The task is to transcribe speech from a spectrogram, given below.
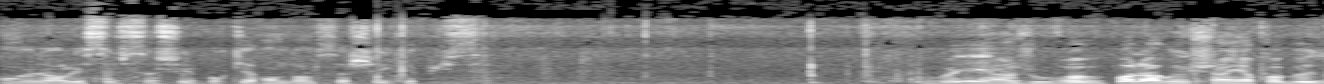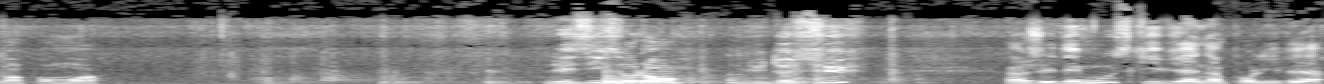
On va leur laisser le sachet pour qu'elles rentrent dans le sachet et qu'elles puissent. Vous voyez, hein, j'ouvre pas la ruche, il n'y a pas besoin pour moi. Les isolants du dessus, hein, j'ai des mousses qui viennent hein, pour l'hiver.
